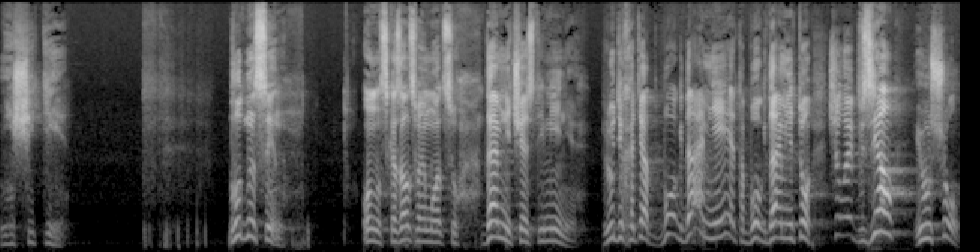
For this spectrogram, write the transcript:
Нищете. Блудный сын, он сказал своему отцу, дай мне часть имения. Люди хотят, Бог, дай мне это, Бог, дай мне то. Человек взял и ушел.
